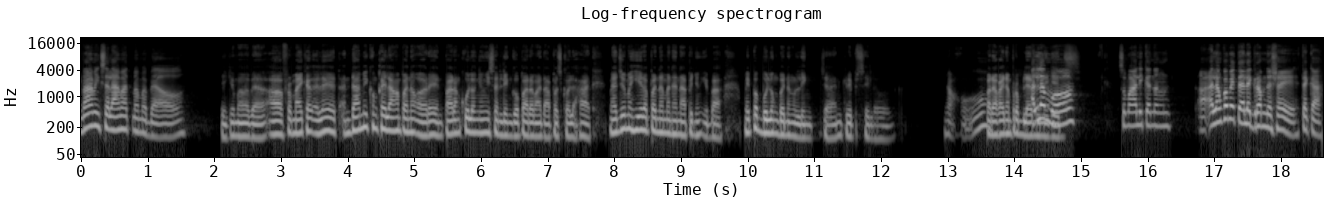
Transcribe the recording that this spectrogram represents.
Maraming salamat, Mama Bell. Thank you, Mama Bell. Ah, from Michael Alet, ang dami kong kailangan panoorin. Parang kulang yung isang linggo para matapos ko lahat. Medyo mahirap pa naman hanapin yung iba. May pabulong ba ng link dyan, Cripsilog? Nako. Para kayo ng problema Alam ni mo, Gids. Sumali ka ng... ah, alam ko may telegram na siya eh. Teka,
